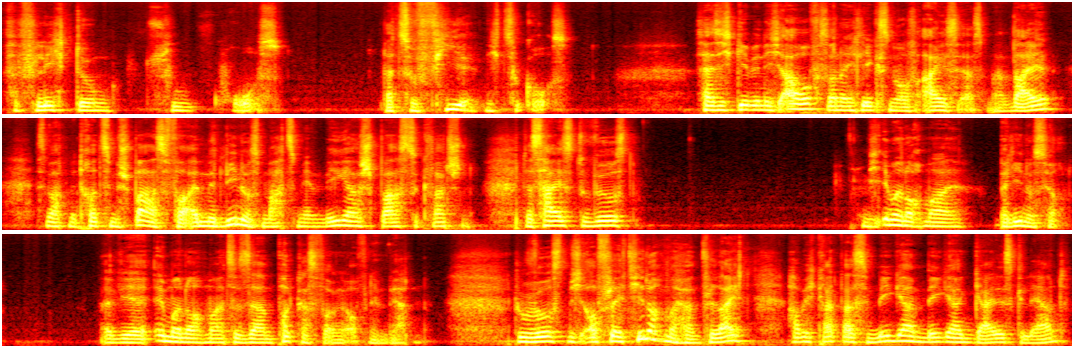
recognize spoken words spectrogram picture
Verpflichtung zu groß. Oder zu viel, nicht zu groß. Das heißt, ich gebe nicht auf, sondern ich lege es nur auf Eis erstmal, weil es macht mir trotzdem Spaß. Vor allem mit Linus macht es mir mega Spaß zu quatschen. Das heißt, du wirst mich immer noch mal bei Linus hören. weil wir immer noch mal zusammen Podcast-Folgen aufnehmen werden. Du wirst mich auch vielleicht hier noch mal hören. Vielleicht habe ich gerade was mega, mega Geiles gelernt.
